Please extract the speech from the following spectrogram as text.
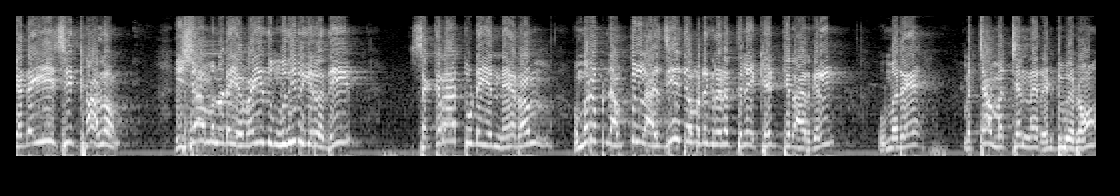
கடைசி காலம். ஹிஷாமனுடைய வயது முதிர்கிறது. சக்கராத்துடைய நேரம் உமர்பின் அப்துல் அசீஸ் அவர்களிடத்திலே கேட்கிறார்கள் உமரே மச்சா மச்சன் ரெண்டு பேரும்?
